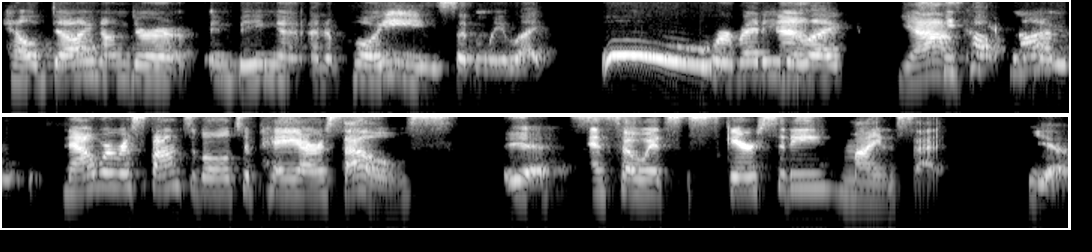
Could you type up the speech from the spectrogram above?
held down under in being a, an employee is suddenly like, woo, we're ready yeah. to like yeah speak up now. Now we're responsible to pay ourselves. Yes. And so it's scarcity mindset. Yeah.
